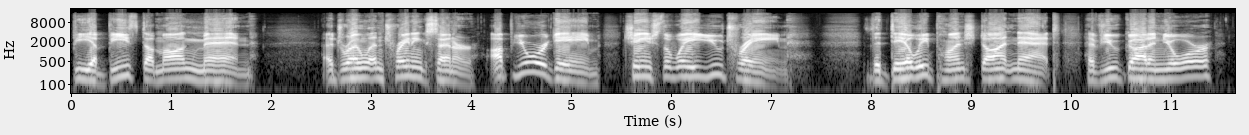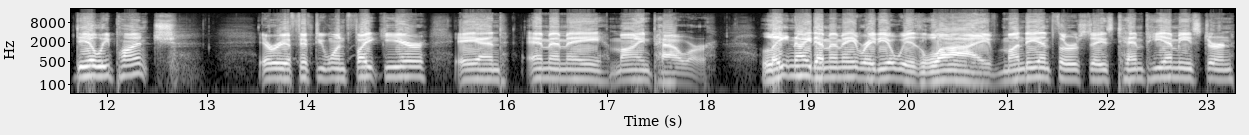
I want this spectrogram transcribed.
Be a beast among men. Adrenaline Training Center. Up your game. Change the way you train. TheDailyPunch.net. Have you gotten your Daily Punch? Area 51 Fight Gear and MMA Mind Power. Late Night MMA Radio is live Monday and Thursdays, 10 p.m. Eastern,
